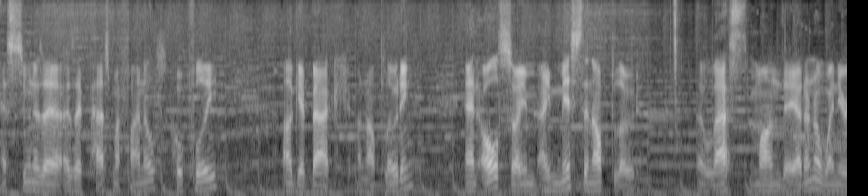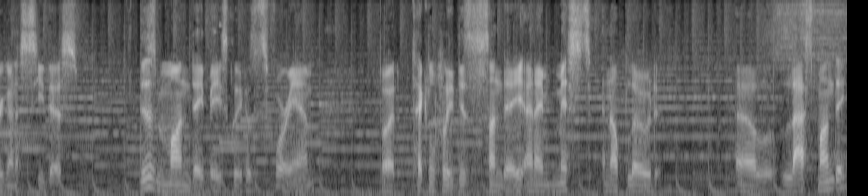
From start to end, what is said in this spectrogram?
as soon as I as I pass my finals, hopefully, I'll get back on uploading. And also, I, I missed an upload uh, last Monday. I don't know when you're gonna see this. This is Monday basically because it's 4 a.m. But technically this is Sunday, and I missed an upload uh, last Monday.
